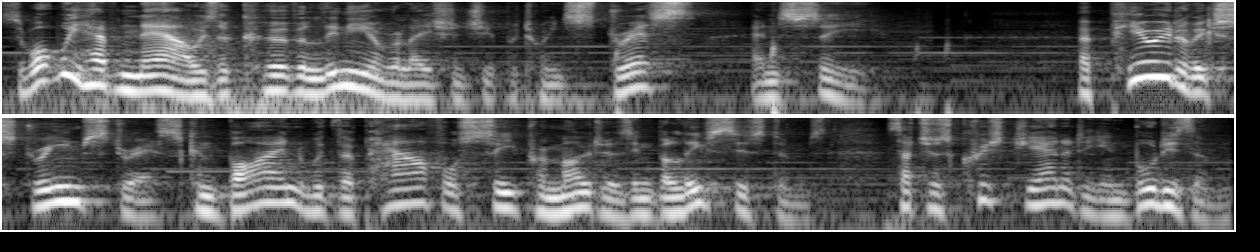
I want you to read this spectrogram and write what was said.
So what we have now is a curvilinear relationship between stress and C. A period of extreme stress combined with the powerful C promoters in belief systems such as Christianity and Buddhism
